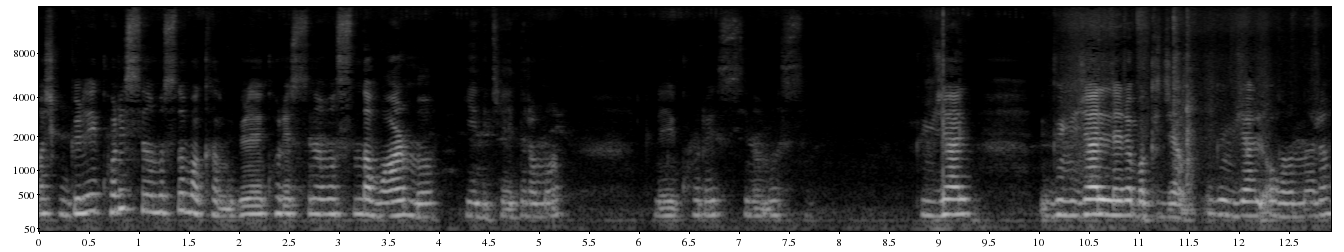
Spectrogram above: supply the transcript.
başka Güney Kore sinemasına bakalım. Güney Kore sinemasında var mı yeni K-drama? Güney Kore sineması. Güncel güncellere bakacağım. Güncel olanlara.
